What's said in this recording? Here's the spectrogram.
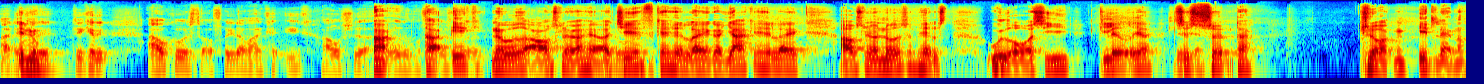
Nej, det Endnu. kan, vi, det kan vi. August og Frida og mig kan ikke afsløre Nej, noget. nu. der er ikke noget at afsløre her, og Jeff kan heller ikke, og jeg kan heller ikke afsløre noget som helst, udover at sige, glæd jer til søndag klokken et eller andet.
